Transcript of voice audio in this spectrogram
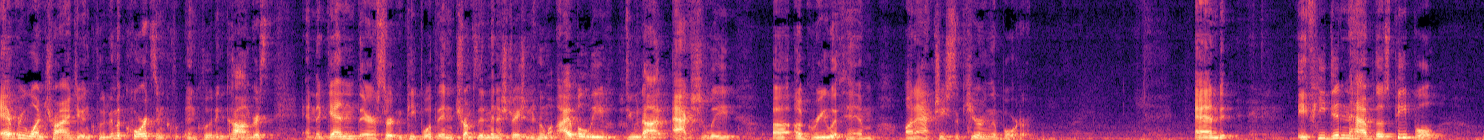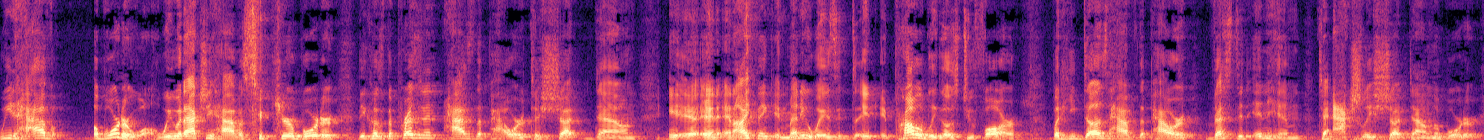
everyone trying to, including the courts, including Congress, and again, there are certain people within Trump's administration whom I believe do not actually uh, agree with him on actually securing the border. And if he didn't have those people, we'd have a border wall. We would actually have a secure border because the president has the power to shut down. And, and I think in many ways it, it, it probably goes too far, but he does have the power vested in him to actually shut down the border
